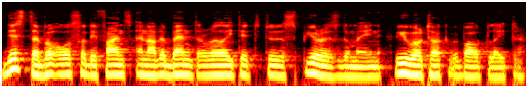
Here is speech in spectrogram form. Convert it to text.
This table also defines another band related to the spurious domain we will talk about later.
